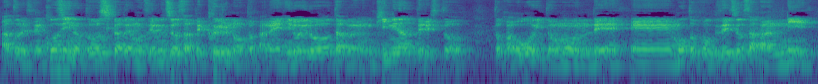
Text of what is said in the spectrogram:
あとですね個人の投資家でも税務調査って来るのとかねいろいろ多分気になってる人とか多いと思うんで、えー元国税調査官に、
